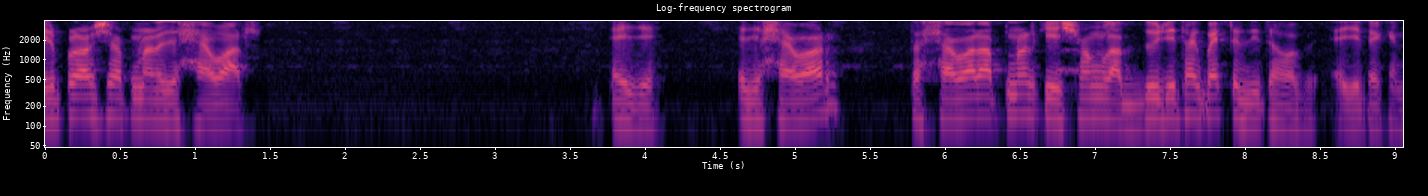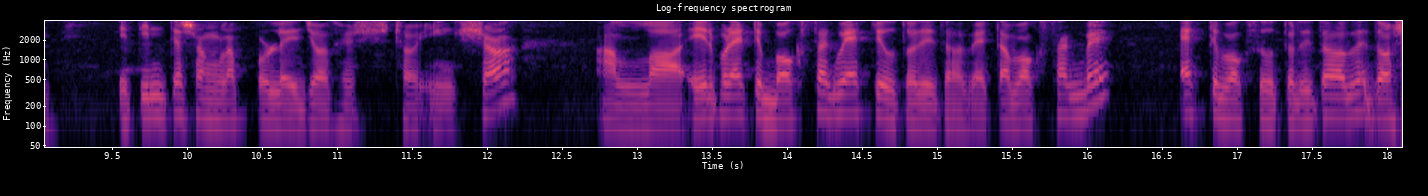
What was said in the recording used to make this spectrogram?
এরপর আসে আপনার যে হেওয়ার এই যে এই যে হেওয়ার তো হেওয়ার আপনার কি? সংলাপ দুইটি থাকবে, একটা দিতে হবে। এই যে দেখেন, এই তিনটা সংলাপ পড়লেই যথেষ্ট ইনশা আল্লাহ। এরপর একটি বক্স থাকবে, একটি উত্তর দিতে হবে। একটা বক্স থাকবে, একটি বক্সে উত্তর দিতে হবে, দশ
